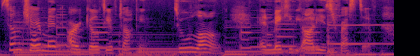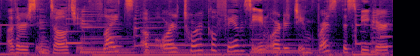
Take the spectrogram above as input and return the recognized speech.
Some chairmen are guilty of talking too long and making the audience restive. Others indulge in flights of oratorical fancy in order to impress the speaker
